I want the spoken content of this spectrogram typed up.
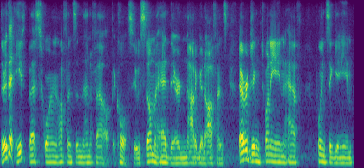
they're the eighth best scoring offense in the NFL. The Colts, who still in my head, they're not a good offense. They're averaging 28 and a half points a game.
